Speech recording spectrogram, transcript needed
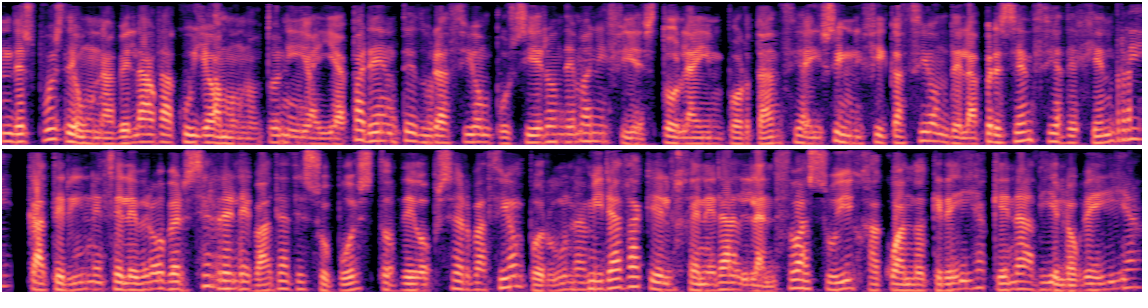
Después de una velada cuya monotonía y aparente duración pusieron de manifiesto la importancia y significación de la presencia de Henry, Catherine celebró verse relevada de su puesto de observación por una mirada que el general lanzó a su hija cuando creía que nadie lo veía,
